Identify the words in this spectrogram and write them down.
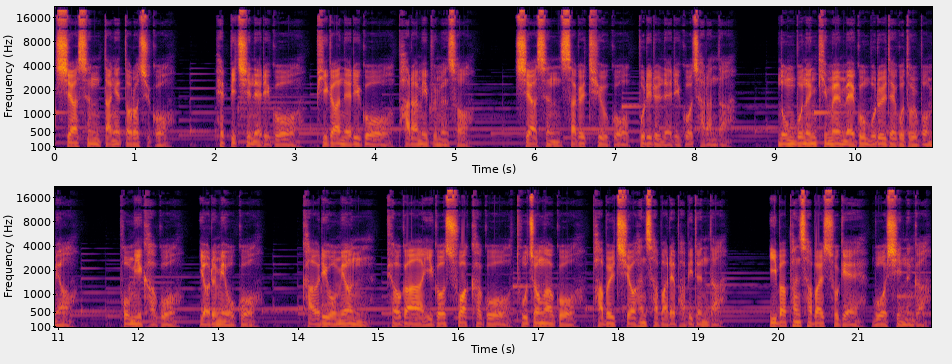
씨앗은 땅에 떨어지고 햇빛이 내리고 비가 내리고 바람이 불면서 씨앗은 싹을 틔우고 뿌리를 내리고 자란다. 농부는 김을 메고 물을 대고 돌보며 봄이 가고 여름이 오고 가을이 오면 벼가 익어 수확하고 도정하고 밥을 지어 한 사발의 밥이 된다. 이 밥 한 사발 속에 무엇이 있는가?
